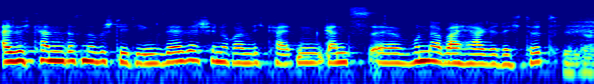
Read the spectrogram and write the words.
also ich kann das nur bestätigen. Sehr, sehr schöne Räumlichkeiten, ganz äh, wunderbar hergerichtet. Vielen Dank.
